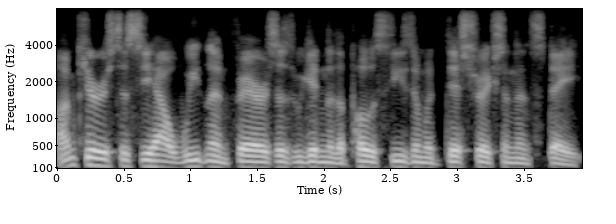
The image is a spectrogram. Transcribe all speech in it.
I'm curious to see how Wheatland fares as we get into the postseason with districts and then state.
